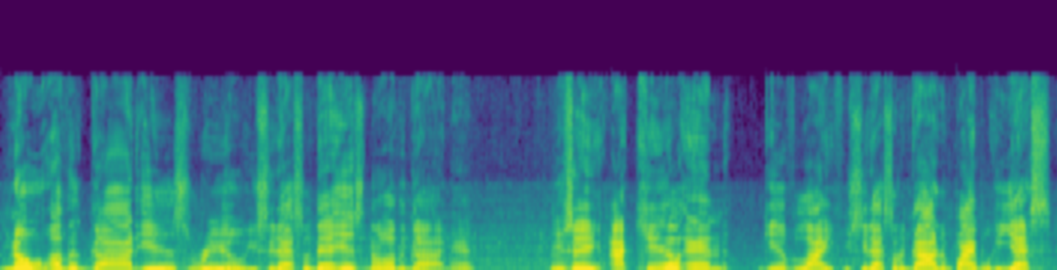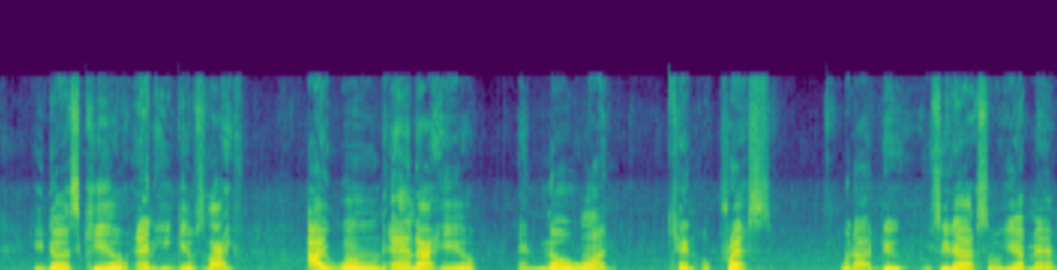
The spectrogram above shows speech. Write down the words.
No other God is real. You see that? So there is no other God, man. You see? I kill and give life. You see that? So the God of the Bible, he, yes, he does kill and he gives life. I wound and I heal, and no one can oppress what I do. You see that? So yeah, man.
